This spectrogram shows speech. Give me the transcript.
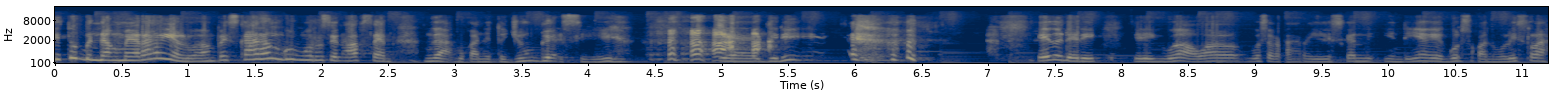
itu benang merah ya lo sampai sekarang gue ngurusin absen. Nggak bukan itu juga sih. Ya jadi ya itu dari dari gue awal gue sekretaris. Kan intinya ya gue suka nulis lah.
